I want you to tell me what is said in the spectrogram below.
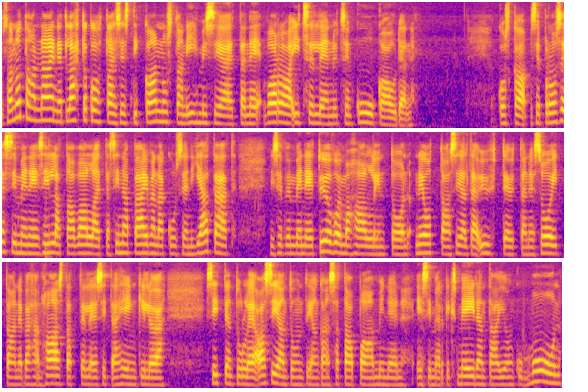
Sanotaan näin, että lähtökohtaisesti kannustan ihmisiä, että ne varaa itselleen nyt sen kuukauden, koska se prosessi menee sillä tavalla, että sinä päivänä kun sen jätät, niin se menee työvoimahallintoon, ne ottaa sieltä yhteyttä, ne soittaa, ne vähän haastattelee sitä henkilöä, sitten tulee asiantuntijan kanssa tapaaminen, esimerkiksi meidän tai jonkun muun.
